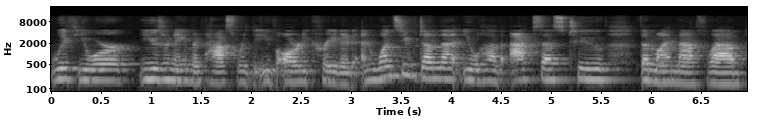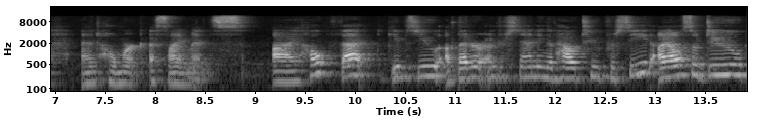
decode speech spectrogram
with your username and password that you've already created. And once you've done that, you will have access to the My Math Lab and homework assignments. I hope that gives you a better understanding of how to proceed. I also do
